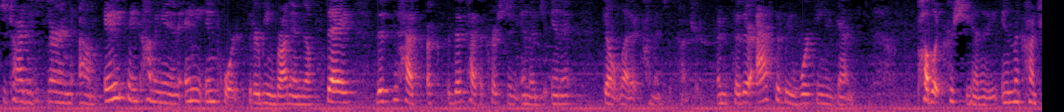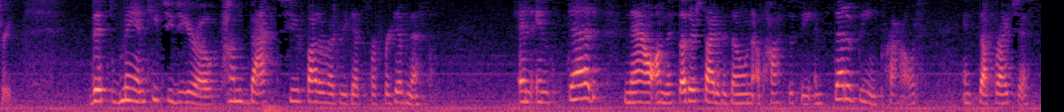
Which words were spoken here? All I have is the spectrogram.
to try to discern um, anything coming in, any imports that are being brought in. They'll say this has a, this has a Christian image in it. Don't let it come into the country. And so they're actively working against public Christianity in the country. This man, Kichijiro, comes back to Father Rodriguez for forgiveness. And instead now on this other side of his own apostasy, instead of being proud and self righteous,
